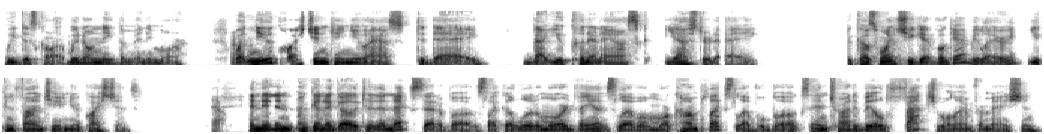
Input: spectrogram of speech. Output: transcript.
we discard, we don't need them anymore. What new question can you ask today that you couldn't ask yesterday? Because once you get vocabulary, you can fine tune your questions. And then I'm going to go to the next set of books, like a little more advanced level, more complex level books, and try to build factual information.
